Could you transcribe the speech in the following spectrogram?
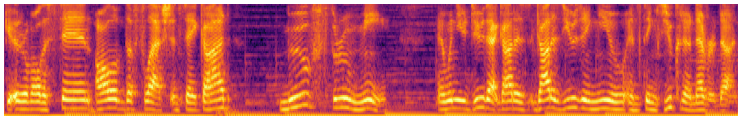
Get rid of all the sin, all of the flesh and say, "God, move through me." And when you do that, God is God is using you in things you could have never done.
